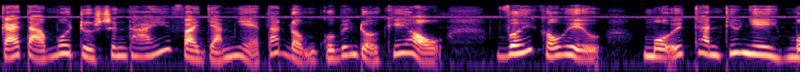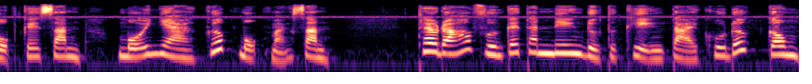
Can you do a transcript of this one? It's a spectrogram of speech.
cải tạo môi trường sinh thái và giảm nhẹ tác động của biến đổi khí hậu. Với khẩu hiệu mỗi thanh thiếu nhi một cây xanh, mỗi nhà góp một mảng xanh. Theo đó, vườn cây thanh niên được thực hiện tại khu đất công,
